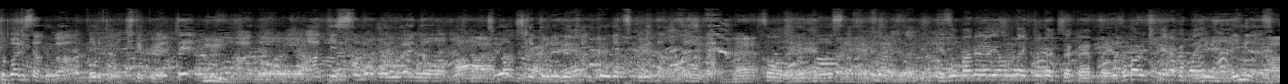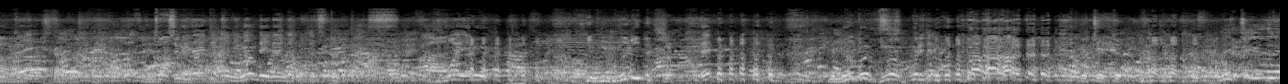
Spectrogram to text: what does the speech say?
とバリさんがポルトに来てくれて、あのアーティストのお祝いの気持ちを受け取れる環境が作れたのね。そうだね。どうしたエゾマルが呼んだ人たちだからやっぱエゾマル来てなかったら意味。ない意味ないです途中いない時になんでいないんだろうってずっと思ってますお前いる無理でしょ。え？無無無理だよめっちゃ言うね。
